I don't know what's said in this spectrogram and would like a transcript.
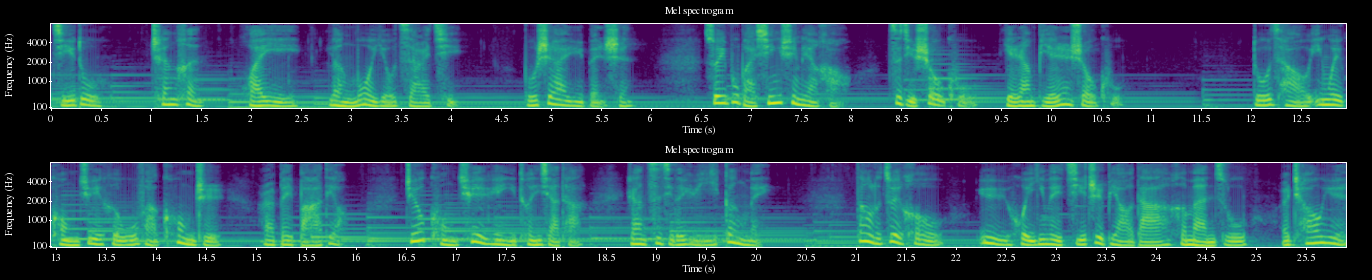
嫉妒、嗔恨、怀疑。”冷漠由此而起，不是爱欲本身，所以不把心训练好，自己受苦也让别人受苦。毒草因为恐惧和无法控制而被拔掉，只有孔雀愿意吞下它，让自己的羽翼更美。到了最后，欲会因为极致表达和满足而超越、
